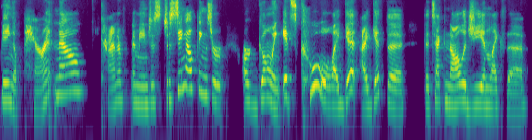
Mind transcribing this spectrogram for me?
Being a parent now, kind of, I mean, just just seeing how things are are going. It's cool. I get I get the the technology and like the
